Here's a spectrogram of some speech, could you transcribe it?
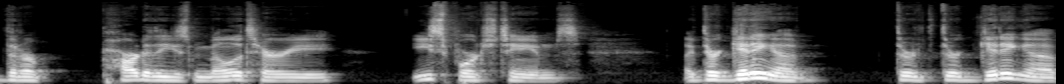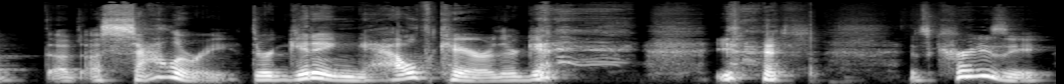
that are part of these military esports teams, like they're getting a they're they're getting a, a, a salary. They're getting health care. They're getting yeah, it's crazy.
